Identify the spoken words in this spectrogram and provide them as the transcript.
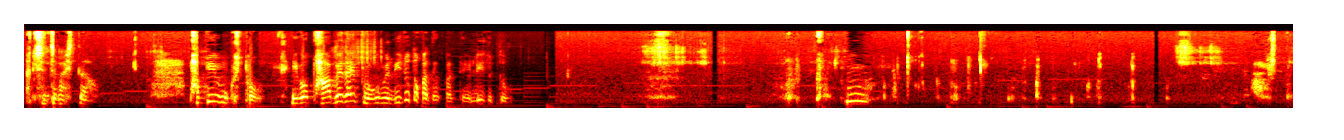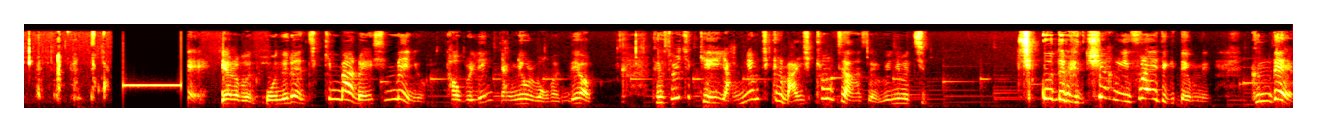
아, 진짜 맛있다 밥 비벼 먹고 싶어 이거 밥에다 이렇게 먹으면 리조또 같을 것 같아 리조또 음. 네, 여러분 오늘은 치킨마루의 신메뉴 더블링 양념을 먹어봤는데요 제가 솔직히 양념치킨을 많이 시켜 먹지 않았어요. 왜냐면 집 식구들의 취향이 후라이드이기 때문에. 근데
